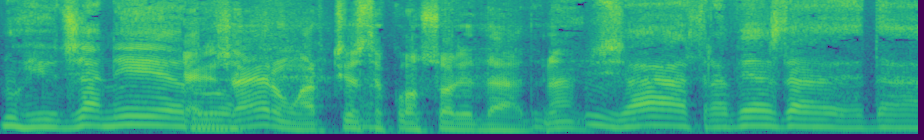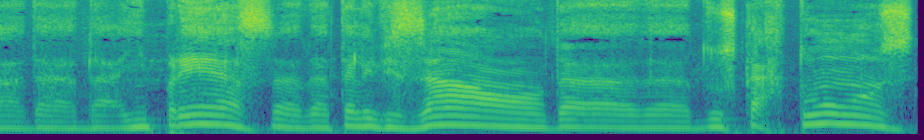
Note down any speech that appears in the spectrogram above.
no Rio de Janeiro. Ele já era um artista consolidado, né? Já, através da, da, da, da imprensa, da televisão, da, da, dos cartoons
